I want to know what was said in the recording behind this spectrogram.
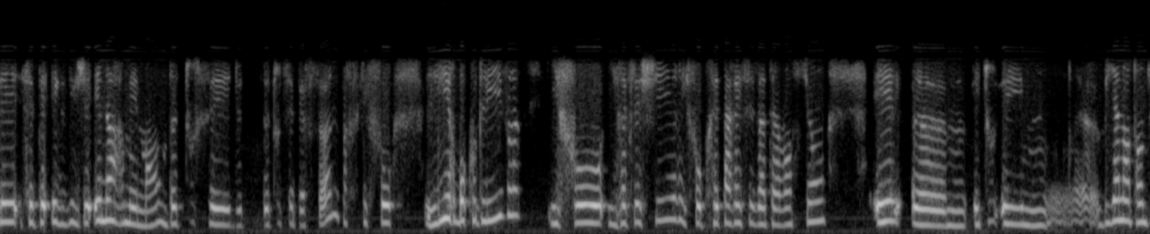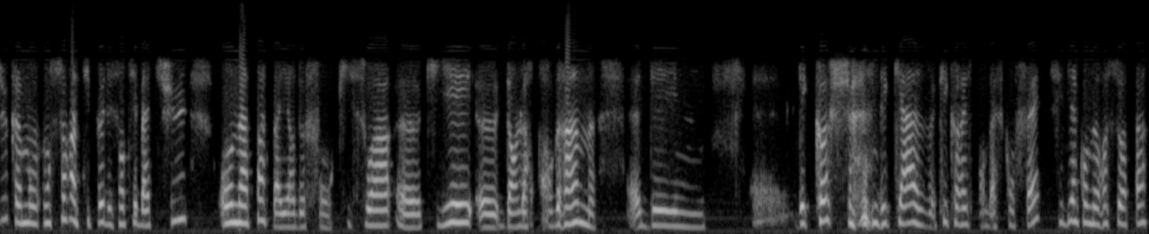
c'était exigé énormément de tous ces de, de toutes ces personnes parce qu'il faut lire beaucoup de livres, il faut y réfléchir, il faut préparer ses interventions, et, euh, et, tout, et euh, bien entendu, comme on, on, sort un petit peu des sentiers battus, on n'a pas de bailleur de fonds qui soit euh, qui est euh, dans leur programme euh, des des coches, des cases qui correspondent à ce qu'on fait, si bien qu'on ne reçoit pas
